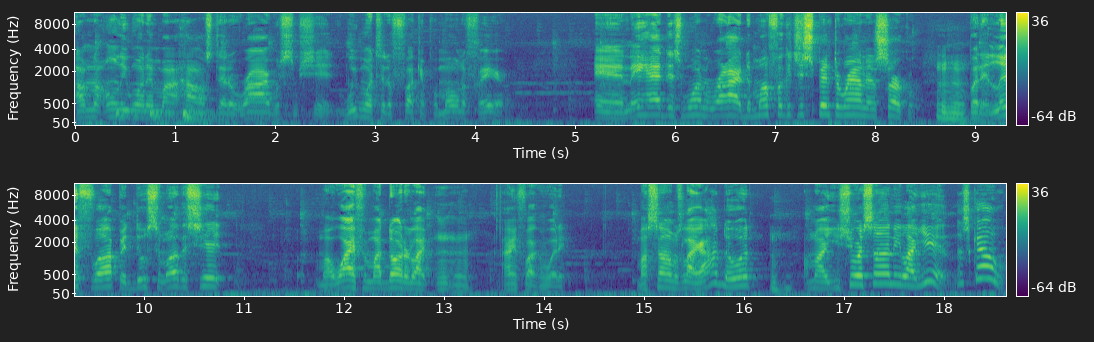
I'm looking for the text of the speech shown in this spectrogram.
I'm the only one in my house that'll ride with some shit. We went to the fucking Pomona Fair. And they had this one ride. The motherfucker just spent around in a circle. But it lift up and do some other shit. My wife and my daughter like, mm-mm, I ain't fucking with it. My son was like, I'll do it. I'm like, you sure, son? He like, yeah, let's go.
